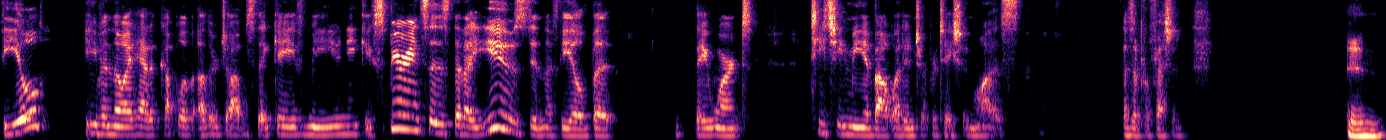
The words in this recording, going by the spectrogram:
field, even though I'd had a couple of other jobs that gave me unique experiences that I used in the field, but they weren't teaching me about what interpretation was as a profession. And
